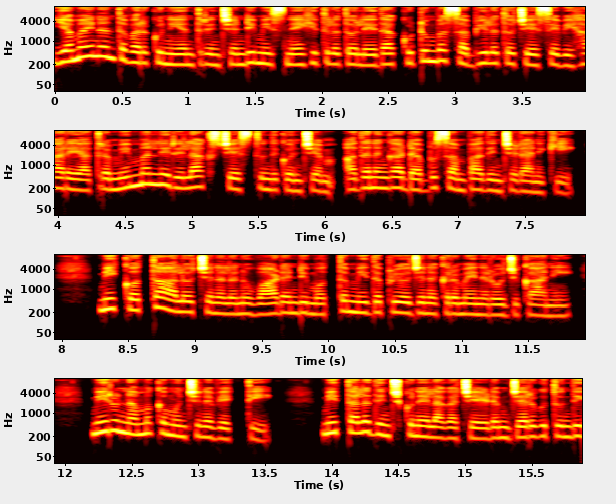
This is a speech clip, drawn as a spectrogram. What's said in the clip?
యమైనంత వరకు నియంత్రించండి మీ స్నేహితులతో లేదా కుటుంబ సభ్యులతో చేసే విహారయాత్ర మిమ్మల్ని రిలాక్స్ చేస్తుంది కొంచెం అదనంగా డబ్బు సంపాదించడానికి. మీ కొత్త ఆలోచనలను వాడండి మొత్తం మీద ప్రయోజనకరమైన రోజు కాని మీరు నమ్మకముంచిన వ్యక్తి మీ తల దించుకునేలాగా చేయడం జరుగుతుంది.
